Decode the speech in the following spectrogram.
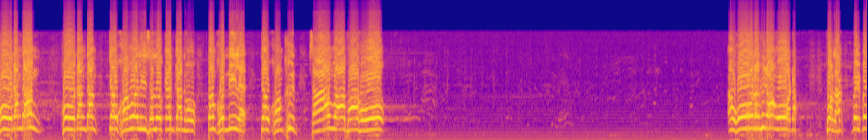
โหดังๆโหดังๆ เจ้าของวลีสโลแกนการโหต้องคนนี้แหละ เจ้าของขึ้นสามวาพาโหเอาโหนะพี่น้องโหนะพวกหลังไม่ไม่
